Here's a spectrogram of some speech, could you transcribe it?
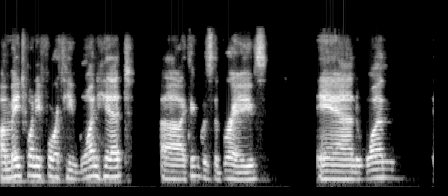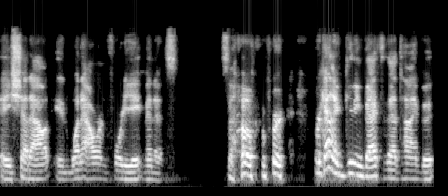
on May 24th, he one hit. Uh, I think it was the Braves and won a shutout in one hour and 48 minutes. So we're we're kind of getting back to that time, but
